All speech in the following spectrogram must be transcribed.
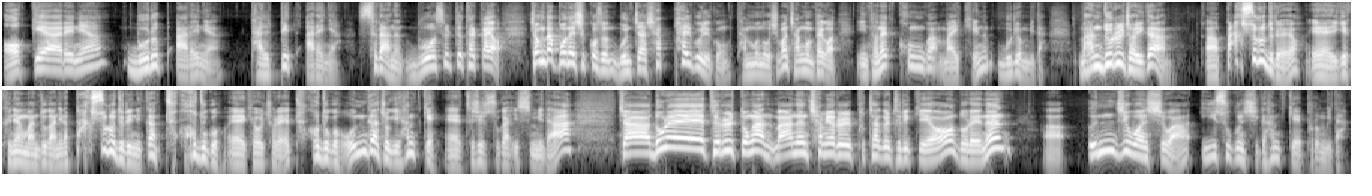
어깨 아래냐 무릎 아래냐 달빛 아래냐 스라는 무엇을 뜻할까요? 정답 보내실 곳은 문자 샵 8910 단문 50원 장문 100원 인터넷 콩과 마이케이는 무료입니다. 만두를 저희가 아, 박스로 드려요. 예, 이게 그냥 만두가 아니라 박스로 드리니까 두고두고, 예, 겨울철에 두고두고 온 가족이 함께 예, 드실 수가 있습니다. 자, 노래 들을 동안 많은 참여를 부탁을 드릴게요. 노래는 아, 은지원 씨와 이수근 씨가 함께 부릅니다.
